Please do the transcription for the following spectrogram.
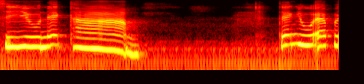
See you next time. Thank you every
